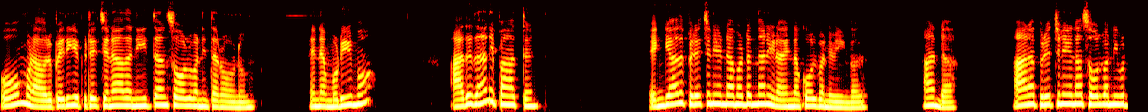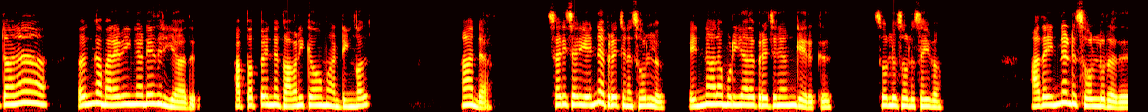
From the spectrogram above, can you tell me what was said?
ஓமடா ஒரு பெரிய பிரச்சனை. அதை நீ தான் சால்வ் பண்ணி தரணும். என்ன முடியுமோ? அதுதான் நீ பார்த்தேன். எங்கேயாவது பிரச்சனை இருந்தால் மட்டும்தானேடா என்ன கால் பண்ணுவீங்க? ஆண்டா. ஆனால் பிரச்சனையெல்லாம் சால்வ் பண்ணி விட்டானா எங்கே மறைவீங்கன்னே தெரியாது. அப்பப்போ என்ன கவனிக்கவும் மாட்டீங்கள்? ஆண்டா சரி சரி என்ன பிரச்சனை சொல்லு? என்னால் முடியாத பிரச்சனை எங்கே இருக்கு? சொல்லு சொல்லு செய்வோம் அதை என்னென்னு சொல்லுறது?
